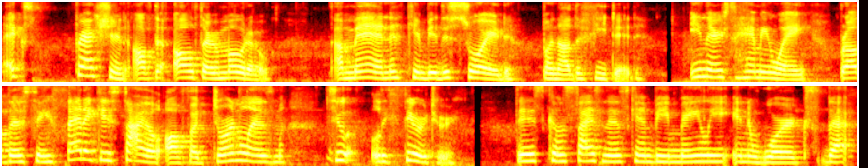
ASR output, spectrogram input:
expression of the author motto A man can be destroyed, but not defeated. Ernest Hemingway brought the synthetic style of a journalism to literature. This conciseness can be mainly in works that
